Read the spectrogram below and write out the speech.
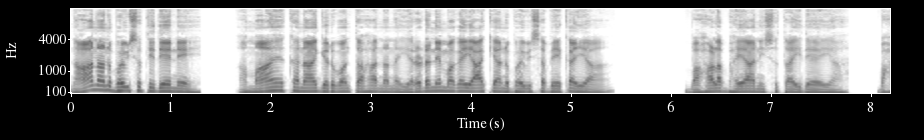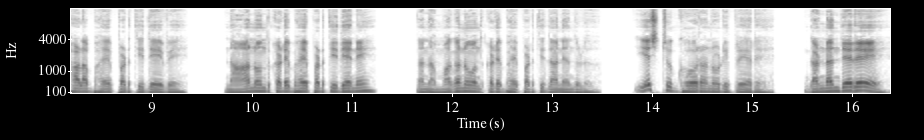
ನಾನು ಅನುಭವಿಸುತ್ತಿದ್ದೇನೆ. ಅಮಾಯಕನಾಗಿರುವಂತಹ ನನ್ನ ಎರಡನೇ ಮಗ ಯಾಕೆ ಅನುಭವಿಸಬೇಕಯ್ಯ? ಬಹಳ ಭಯ ಅನಿಸುತ್ತಾ ಇದೆ ಅಯ್ಯ. ಬಹಳ ಭಯಪಡ್ತಿದ್ದೇವೆ. ನಾನೊಂದು ಕಡೆ ಭಯಪಡ್ತಿದ್ದೇನೆ, ನನ್ನ ಮಗನೂ ಒಂದು ಕಡೆ ಭಯಪಡ್ತಿದ್ದಾನೆ ಅಂದಳು. ಎಷ್ಟು ಘೋರ ನೋಡಿ ಪ್ರಿಯರೇ. ಗಂಡಂದೇರೇ,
